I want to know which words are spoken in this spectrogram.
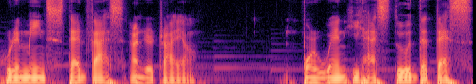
who remains steadfast under trial. For when he has stood the test,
